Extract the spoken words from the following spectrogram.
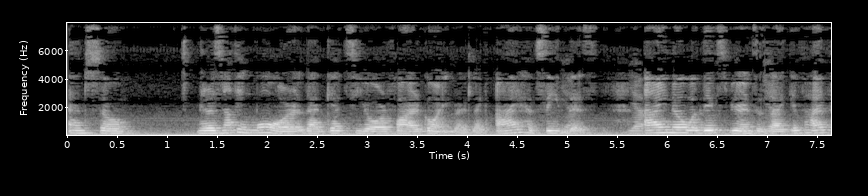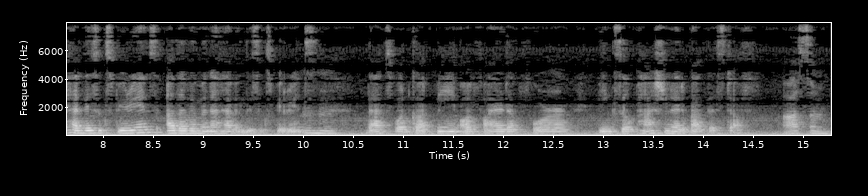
and so there is nothing more that gets your fire going, right? Like I have seen Yeah. this. Yep. I know what the experience is Yeah. like. If I've had this experience, other women are having this experience. Mhm. That's what got me all fired up for being so passionate about this stuff. Awesome.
